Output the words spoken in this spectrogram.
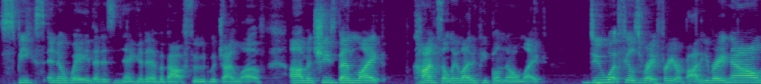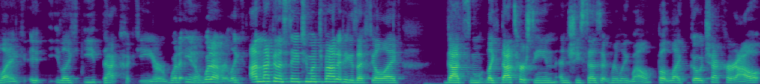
speaks in a way that is negative about food, which I love. Um, and she's been like constantly letting people know, like, do what feels right for your body right now like it like eat that cookie or what you know whatever. Like i'm not going to say too much about it because i feel like that's like that's her scene and she says it really well but like go check her out.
